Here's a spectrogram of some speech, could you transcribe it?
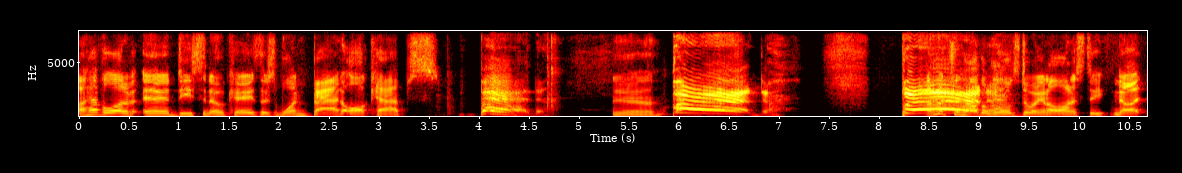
I have a lot of eh, decent okays. There's one bad all caps. bad, Yeah. bad, bad. I'm not sure how the world's doing in all honesty. Nut.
